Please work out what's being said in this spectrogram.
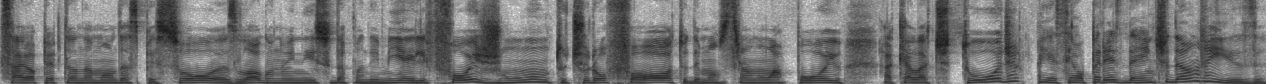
saiu apertando a mão das pessoas logo no início da pandemia, ele foi junto, tirou foto, demonstrando um apoio àquela atitude. Esse é o presidente da Anvisa.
